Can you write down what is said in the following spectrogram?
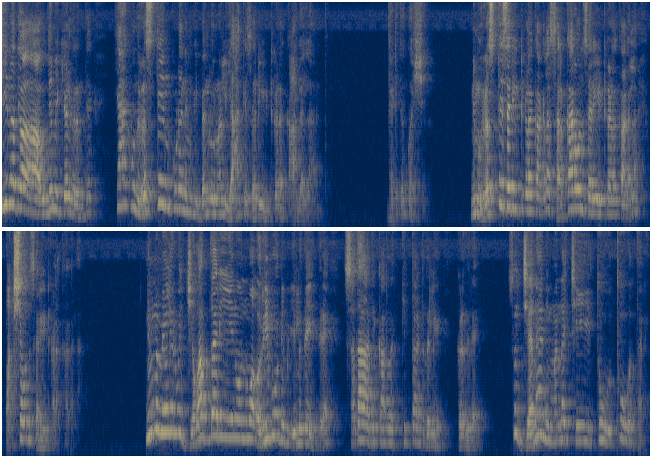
ಚೀನಾದ ಉದ್ಯಮಿ ಕೇಳಿದ್ರಂತೆ, ಯಾಕೆ ಒಂದು ರಸ್ತೆಯನ್ನು ಕೂಡ ನಿಮಗೆ ಬೆಂಗಳೂರಿನಲ್ಲಿ ಯಾಕೆ ಸರಿ ಇಟ್ಕೊಳ್ಳೋಕ್ಕಾಗಲ್ಲ ಅಂತ? ದಟ್ ಇಸ್ ದ ಕ್ವಶನ್ ನಿಮಗೆ ರಸ್ತೆ ಸರಿ ಇಟ್ಕೊಳ್ಳೋಕ್ಕಾಗಲ್ಲ ಸರ್ಕಾರವನ್ನು ಸರಿ ಇಟ್ಕೊಳ್ಳೋಕ್ಕಾಗಲ್ಲ ಪಕ್ಷವನ್ನು ಸರಿ ಇಟ್ಕೊಳ್ಳೋಕ್ಕಾಗಲ್ಲ ನಿಮ್ಮ ಮೇಲಿರುವ ಜವಾಬ್ದಾರಿ ಏನು ಅನ್ನುವ ಅರಿವು ನಿಮಗೆ ಇಲ್ಲದೇ ಇದ್ದರೆ ಸದಾ ಅಧಿಕಾರದ ಕಿತ್ತಾಟದಲ್ಲಿ ಕಳೆದಿದೆ. ಸೊ ಜನ ನಿಮ್ಮನ್ನು ಚೀ ತೂ ತೂ ಅಂತಾರೆ.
